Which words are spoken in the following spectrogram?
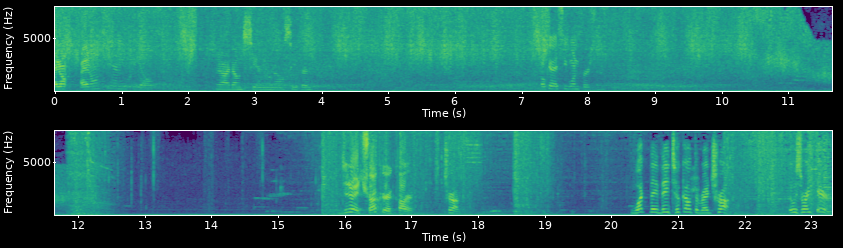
I don't I don't see anybody else. Yeah, I don't see anyone else either. Okay, I see one person. Is it a truck or a car? Truck. What? They they took out the red truck. It was right there.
